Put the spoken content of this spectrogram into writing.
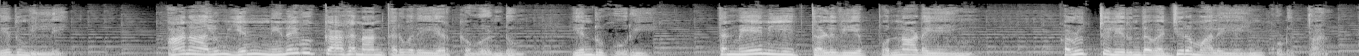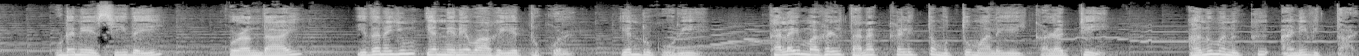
ஏதும் இல்லை ஆனாலும் என் நினைவுக்காக நான் தருவதை ஏற்க வேண்டும் என்று கூறி தன் மேனியை தழுவிய பொன்னாடையையும் கழுத்தில் இருந்த வஜ்ரமாலையையும் கொடுத்தான். உடனே சீதை குழந்தாய் இதனையும் என் நினைவாக ஏற்றுக்கொள் என்று கூறி கலைமகள் தனக்களித்த முத்துமாலையை கழற்றி அனுமனுக்கு அணிவித்தாள்.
